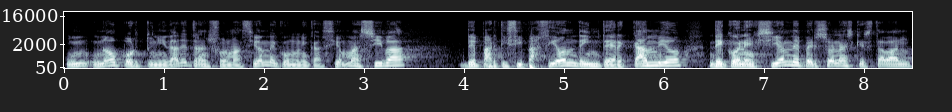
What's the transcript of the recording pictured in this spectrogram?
una oportunidad de transformación, de comunicación masiva de participación, de intercambio, de conexión de personas que estaban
